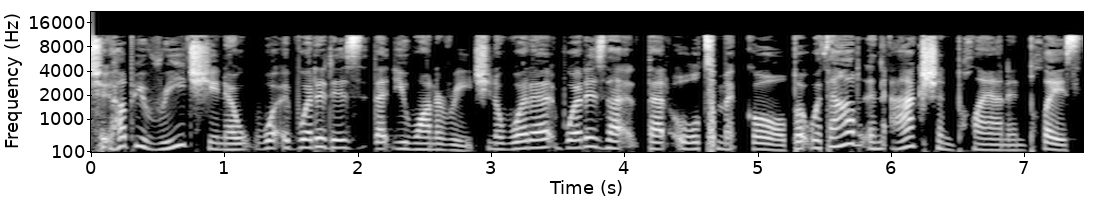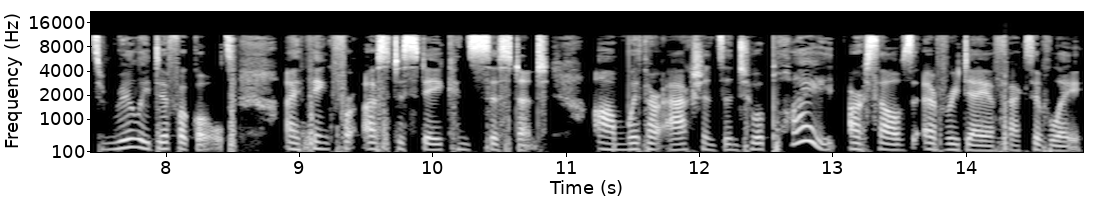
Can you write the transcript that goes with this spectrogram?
to help you reach, you know, what, what it is that you want to reach, you know, what, what is that, that ultimate goal? But without an action plan in place, it's really difficult, I think, for us to stay consistent, um, with our actions and to apply ourselves every day effectively.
